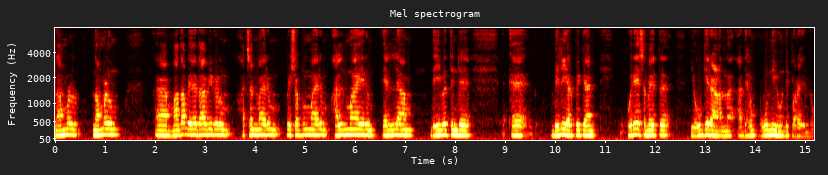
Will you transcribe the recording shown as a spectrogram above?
നമ്മൾ നമ്മളും മതമേധാവികളും അച്ഛന്മാരും ബിഷപ്പുമാരും അൽമായരും എല്ലാം ദൈവത്തിന്റെ ബലിയർപ്പിക്കാൻ ഒരേ സമയത്ത് യോഗ്യരാണെന്ന് അദ്ദേഹം ഊന്നി ഊന്നി പറയുന്നു.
